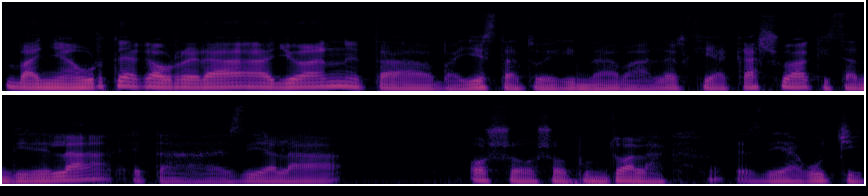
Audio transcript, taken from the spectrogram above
baina urteak aurrera joan eta baiestatu egin da ba, alergia kasuak izan direla eta ez diala oso oso puntualak, ez dia gutxi.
